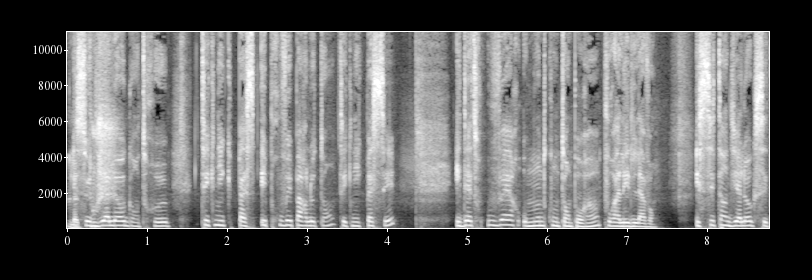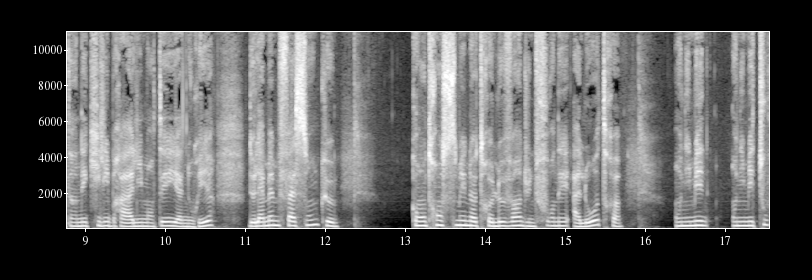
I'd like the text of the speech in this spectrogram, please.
la ce dialogue entre technique passe, éprouvée par le temps, technique passée, et d'être ouvert au monde contemporain pour aller de l'avant. Et c'est un dialogue, c'est un équilibre à alimenter et à nourrir, de la même façon que quand on transmet notre levain d'une fournée à l'autre, on y met, on y met tout.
